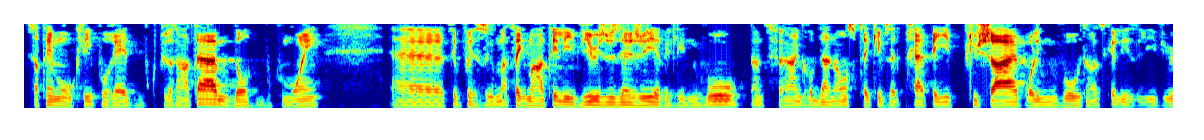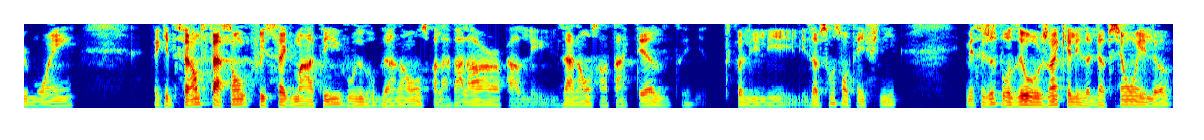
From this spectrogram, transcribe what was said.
Certains mots-clés pourraient être beaucoup plus rentables, d'autres beaucoup moins. Euh, vous pouvez segmenter les vieux usagers avec les nouveaux dans différents groupes d'annonces. Peut-être que vous êtes prêt à payer plus cher pour les nouveaux, tandis que les, vieux moins. Fait il y a différentes façons que vous pouvez segmenter vos groupes d'annonces par la valeur, par les, annonces en tant que telles. En tout cas, les, options sont infinies. Mais c'est juste pour dire aux gens que l'option est là. Vous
